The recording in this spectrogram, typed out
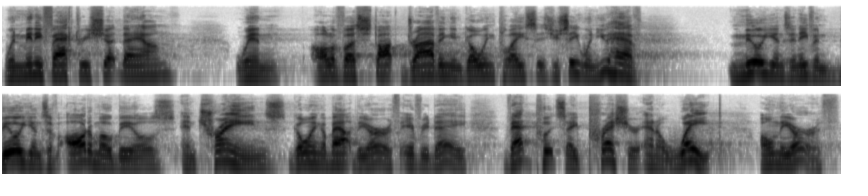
When many factories shut down, when all of us stopped driving and going places. You see, when you have millions and even billions of automobiles and trains going about the earth every day, that puts a pressure and a weight on the earth,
